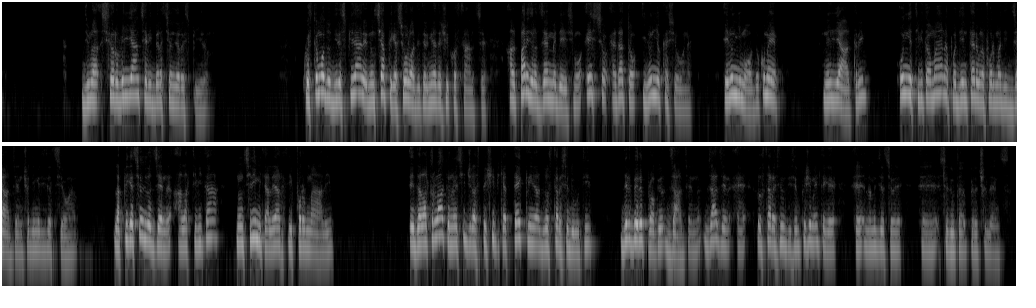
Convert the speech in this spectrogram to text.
di una sorveglianza e liberazione del respiro. Questo modo di respirare non si applica solo a determinate circostanze. Al pari dello zen medesimo, esso è adatto in ogni occasione e in ogni modo. Come negli altri, ogni attività umana può diventare una forma di zazen, cioè di meditazione. L'applicazione dello zen all'attività non si limita alle arti formali e dall'altro lato non esige la specifica tecnica dello stare seduti del vero e proprio zazen. Zazen è lo stare seduti semplicemente che è la meditazione eh, seduta per eccellenza.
